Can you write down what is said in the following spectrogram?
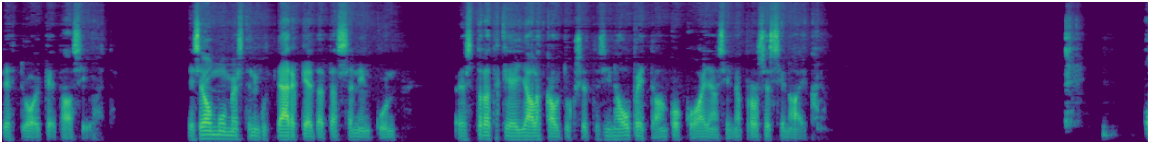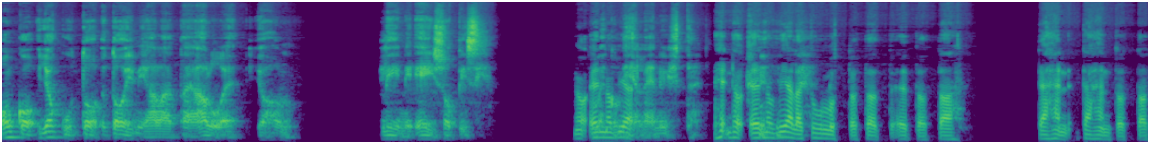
tehty oikeita asioita. Ja se on mun mielestä niin kuin tärkeää tässä niin kuin strategian jalkautuksessa, että siinä opetaan koko ajan siinä prosessin aikana. Onko joku to- toimiala tai alue, johon liini ei sopisi? No en ole, vielä, en, ole, en ole vielä tullut tota, tota, tähän, tähän tota,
